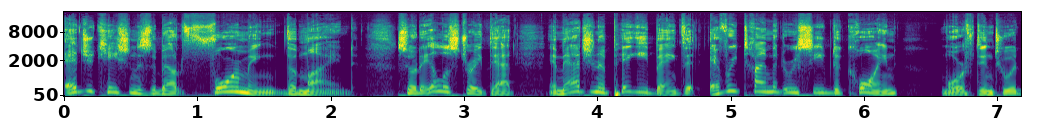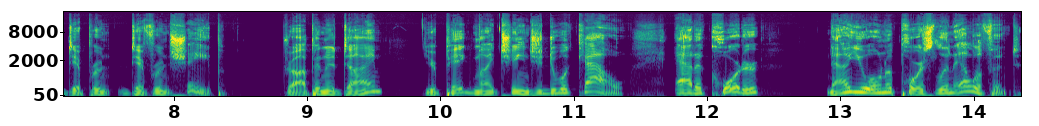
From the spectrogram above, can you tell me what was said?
Education is about forming the mind. So to illustrate that, imagine a piggy bank that every time it received a coin morphed into a different different shape. Drop in a dime, your pig might change into a cow. Add a quarter, now you own a porcelain elephant.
